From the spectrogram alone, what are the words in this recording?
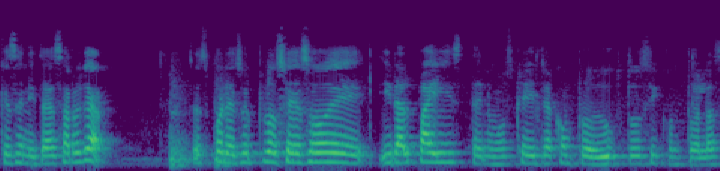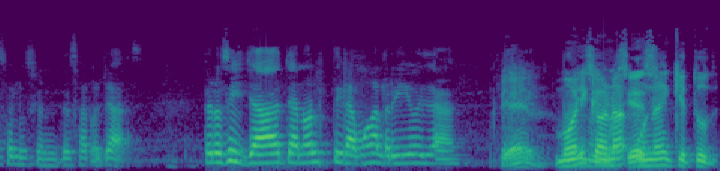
que se necesita desarrollar. Entonces, por eso el proceso de ir al país, tenemos que ir ya con productos y con todas las soluciones desarrolladas. Pero sí, ya, ya nos tiramos al río, ya. Bien. Mónica, una, una inquietud.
